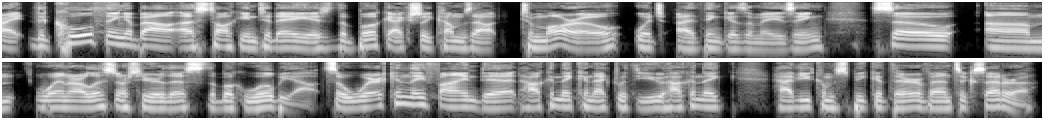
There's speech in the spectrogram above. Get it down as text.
right. The cool thing about us talking today is the book actually comes out tomorrow, which I think is amazing. So, um, when our listeners hear this, the book will be out. So, where can they find it? How can they connect with you? How can they have you come speak at their events, etc.?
